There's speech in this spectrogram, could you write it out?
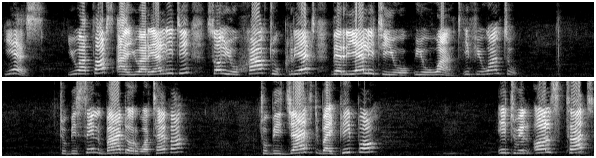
Yes, your thoughts are your reality, so you have to create the reality you, you want. If you want to, to be seen bad or whatever, to be judged by people, it will all start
